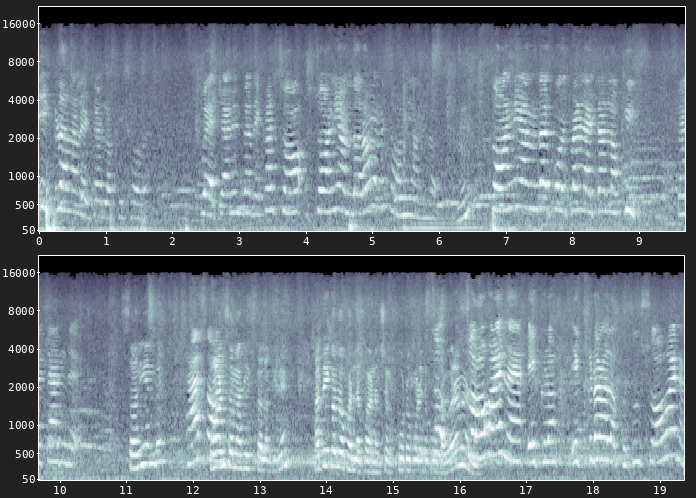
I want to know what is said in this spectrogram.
એકડાના લેટર લખીશ હવે વેચાની અંદર દેખાડ સો સો ની અંદર હો મને સો ની અંદર હમ? સો ની અંદર કોઈ પણ લેટર લખીશ વેચાન દે સોની અંદર હા સો ત્રણ સમાથી એક લખી દે હા તો એક જ વખત લખવાનો. ચલ ખોટો પડે તો ખોટો બરાબર સો હોય ને એકડા એકડા લખું છું. સો હોય ને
